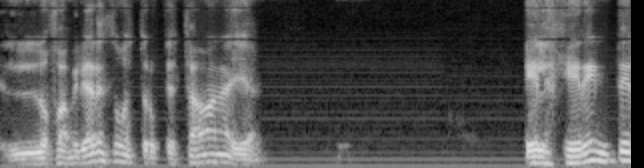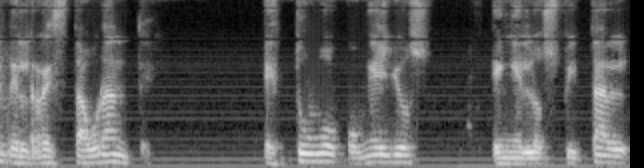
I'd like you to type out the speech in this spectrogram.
los familiares nuestros que estaban allá, el gerente del restaurante estuvo con ellos en el hospital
